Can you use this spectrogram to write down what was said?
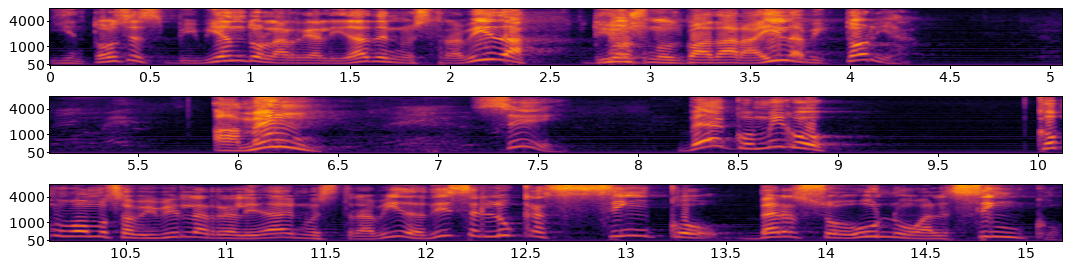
Y entonces, viviendo la realidad de nuestra vida, Dios nos va a dar ahí la victoria. Amén. Sí. Vea conmigo cómo vamos a vivir la realidad de nuestra vida. Dice Lucas 5, verso 1 al 5,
